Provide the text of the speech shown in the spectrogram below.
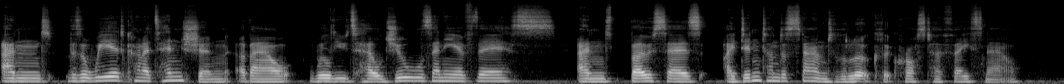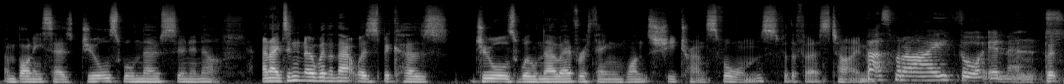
And there's a weird kind of tension about will you tell Jules any of this? And Bo says, I didn't understand the look that crossed her face now. And Bonnie says, Jules will know soon enough. And I didn't know whether that was because Jules will know everything once she transforms for the first time. That's what I thought it meant. But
